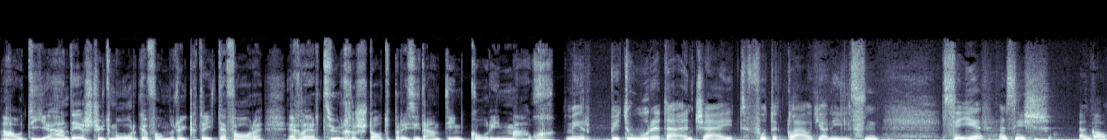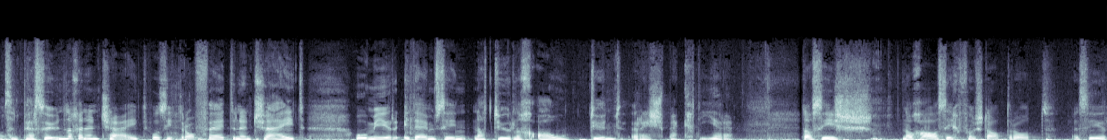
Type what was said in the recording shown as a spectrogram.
Auch die haben erst heute Morgen vom Rücktritt erfahren, erklärt Zürcher Stadtpräsidentin Corinne Mauch. Wir bedauern den Entscheid von Claudia Nielsen sehr. Es ist ein ganz persönlicher Entscheid, den sie getroffen hat, ein Entscheid, den wir in dem Sinn natürlich auch respektieren. Das ist nach Ansicht vom Stadtrat ein sehr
